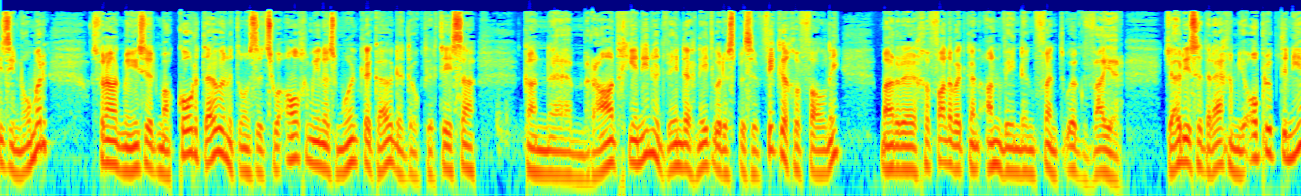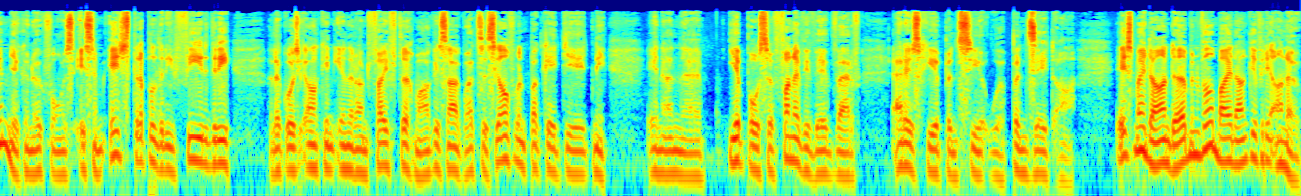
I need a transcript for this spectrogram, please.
is die nommer. Ons vra dat mense dit maar kort hou en dat ons dit so algemeen as moontlik hou dat dokter Tessa kan um, raad gee nie noodwendig net oor 'n spesifieke geval nie, maar uh, gevalle wat kan aanwending vind ook weier. Jody se reg om jou oproep te neem. Jy kan ook vir ons SMS 3343. Hulle kos elkeen R1.50, maak nie saak wat se selfoonpakket jy het nie. En dan uh, e-posse van 'n webwerf rsg.co.za. Es my daar in Durban wil baie dankie vir die aanhou.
